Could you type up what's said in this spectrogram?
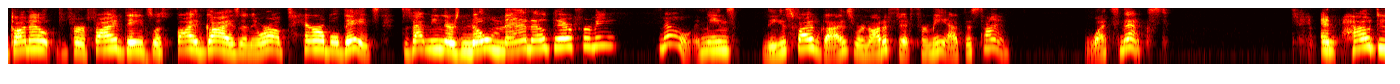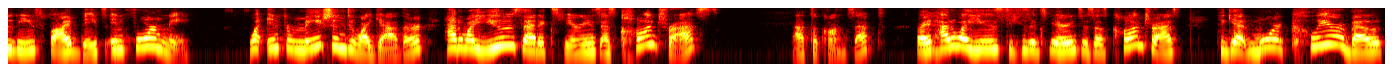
gone out for five dates with five guys and they were all terrible dates, does that mean there's no man out there for me? No, it means these five guys were not a fit for me at this time. What's next? And how do these five dates inform me? What information do I gather? How do I use that experience as contrast? That's a concept, right? How do I use these experiences as contrast to get more clear about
